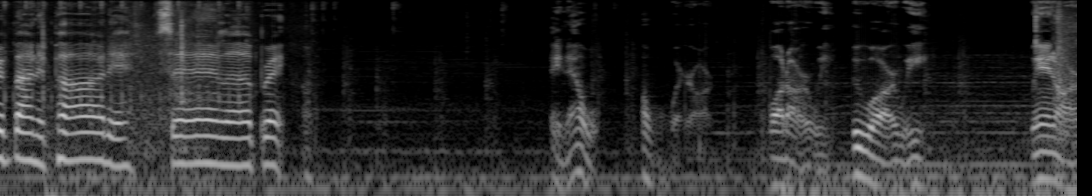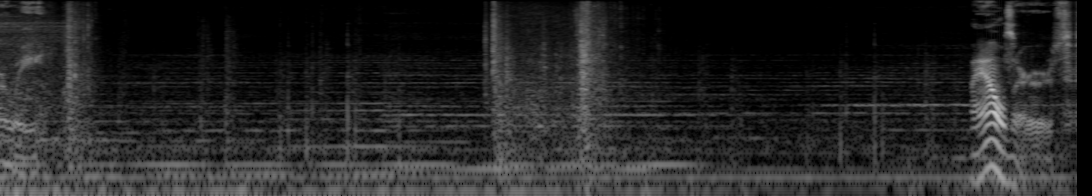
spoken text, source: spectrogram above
Everybody party, celebrate. Oh. Hey, now, oh, where are, what are we? Who are we? When are we? Wowzers.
